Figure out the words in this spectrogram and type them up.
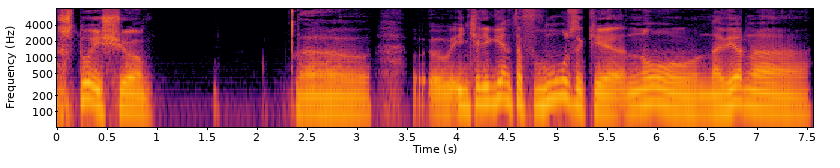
Что еще? Интеллигентов в музыке, ну, наверное,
